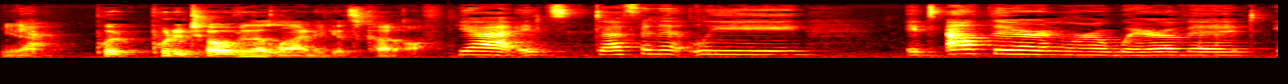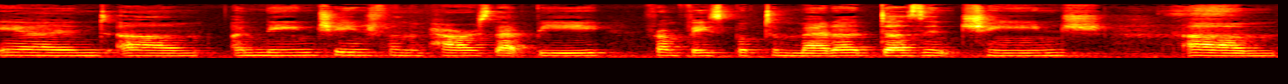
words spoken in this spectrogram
you know Yeah. put put a toe over that line it gets cut off Yeah, it's definitely it's out there and we're aware of it. And um, a name change from the powers that be from Facebook to Meta doesn't change um,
